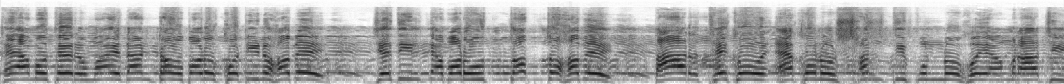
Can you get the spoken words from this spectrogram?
কেয়ামতের ময়দানটাও বড় কঠিন হবে, যেদিনটা বড় উত্তপ্ত হবে, তার থেকেও এখনও শান্তিপূর্ণ হয়ে আমরা আছি।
